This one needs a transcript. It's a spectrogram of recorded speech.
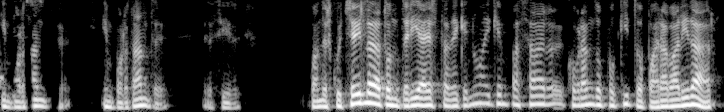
importante, importante. Es decir, cuando escuchéis la tontería esta de que no hay que empezar cobrando poquito para validar,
